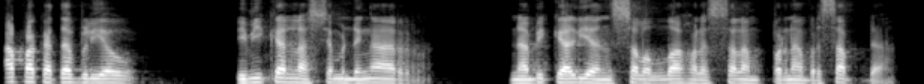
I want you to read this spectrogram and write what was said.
Apa kata beliau? Demikianlah saya mendengar Nabi kalian sallallahu alaihi wasallam pernah bersabda,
